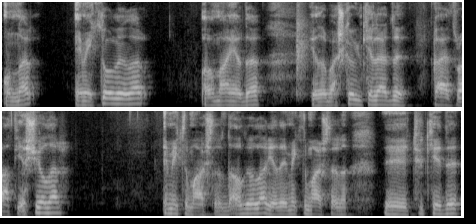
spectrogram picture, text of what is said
onlar emekli oluyorlar. Almanya'da ya da başka ülkelerde gayet rahat yaşıyorlar emekli maaşlarını da alıyorlar ya da emekli maaşlarını e, Türkiye'de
